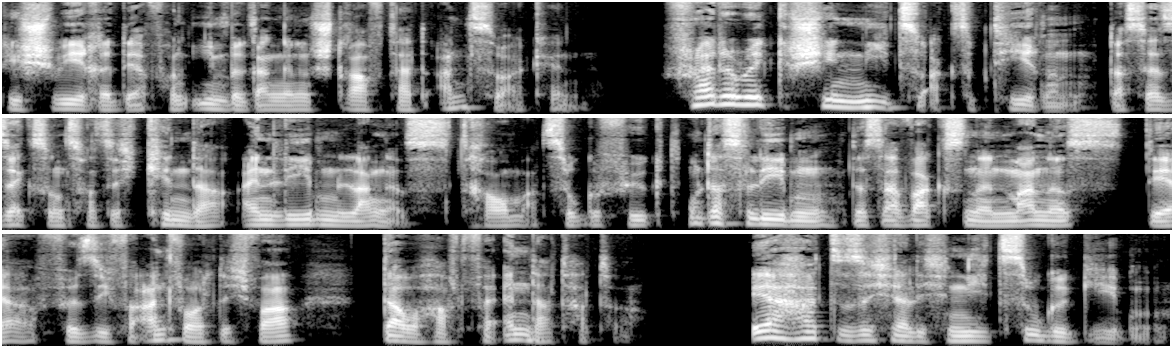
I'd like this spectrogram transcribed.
die Schwere der von ihm begangenen Straftat anzuerkennen. Frederick schien nie zu akzeptieren, dass er 26 Kinder ein lebenlanges Trauma zugefügt und das Leben des erwachsenen Mannes, der für sie verantwortlich war, dauerhaft verändert hatte. Er hat sicherlich nie zugegeben,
